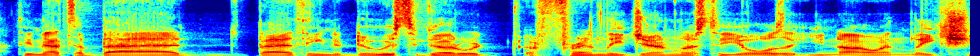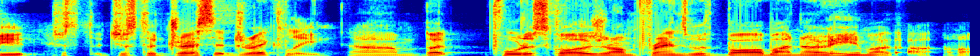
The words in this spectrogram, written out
I think that's a bad, bad thing to do. Is to go to a, a friendly journalist of yours that you know and leak shit. Just, just address it directly. Um, but full disclosure, I'm friends with Bob. I know him. I, I,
